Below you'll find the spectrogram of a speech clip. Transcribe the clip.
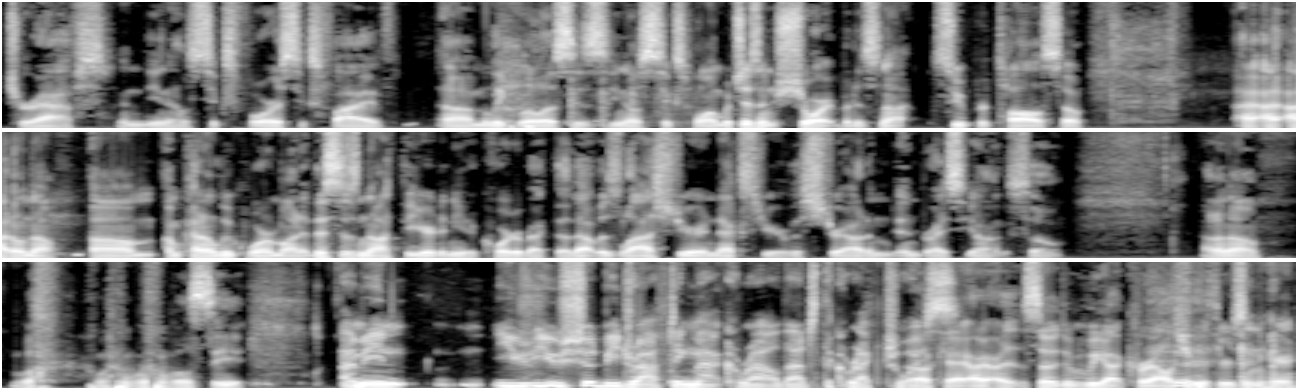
giraffes and, you know, six four, six five. Uh, Malik Willis is, you know, six one, which isn't short, but it's not super tall. So I, I, I don't know. Um, I'm kind of lukewarm on it. This is not the year to need a quarterback, though. That was last year and next year with Stroud and, and Bryce Young. So I don't know. We'll, we'll see. I mean, you you should be drafting Matt Corral. That's the correct choice. Okay. so do we got Corral truthers in here?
